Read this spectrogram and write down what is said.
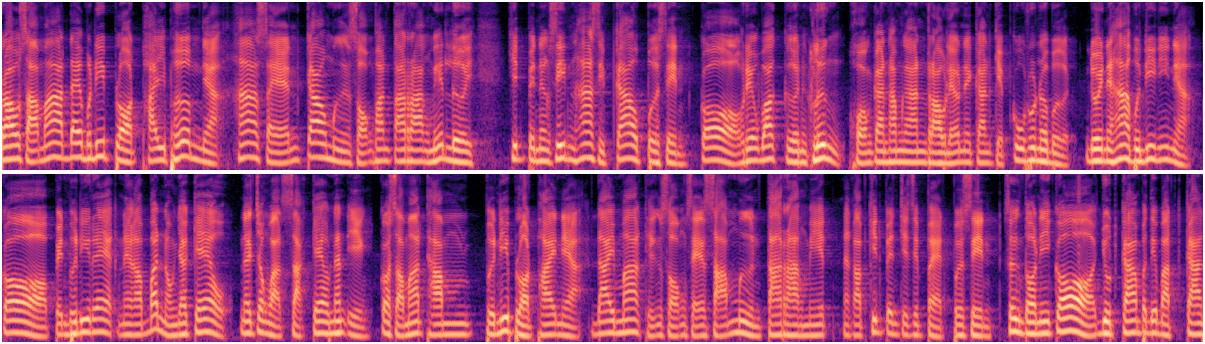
เราสามารถได้พื้นที่ปลอดภัยเพิ่มเนี่ย592,000 ตารางเมตรเลยคิดเป็นทั้งสิ้น 59%ก็เรียกว่าเกินครึ่งของการทำงานเราแล้วในการเก็บกู้ทุนระเบิด โดยใน 5 พื้นที่นี้เนี่ยก็เป็นพื้นที่แรกนะครับบ้านหนองยาแก้ว ในจังหวัดสักแก้วนั่นเอง ก็สามารถทำพื้นที่ปลอดภัยเนี่ยได้มากถึง 230,000 ตารางเมตรนะครับคิดเป็น 78%ซึ่งตอนนี้ก็หยุดการปฏิบัติการ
